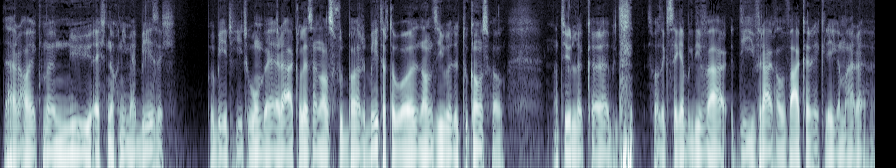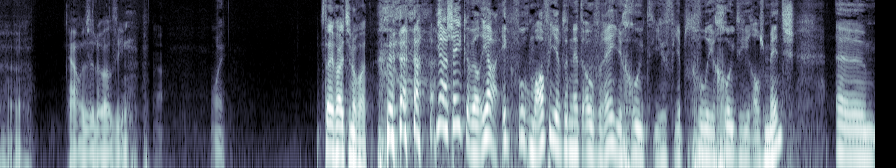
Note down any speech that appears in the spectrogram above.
daar hou ik me nu echt nog niet mee bezig. Probeer hier gewoon bij Herakles en als voetballer beter te worden, dan zien we de toekomst wel. Natuurlijk, eh, heb ik, die- zoals ik zeg, heb ik die, va- die vraag al vaker gekregen, maar eh, ja, we zullen wel zien. Steven, had je nog wat? Ja, zeker wel. Ja, ik vroeg me af, je hebt het net over, hè, je, groeit, je, je hebt het gevoel, je groeit hier als mens. Ehm,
